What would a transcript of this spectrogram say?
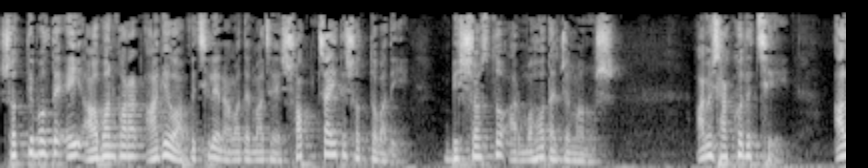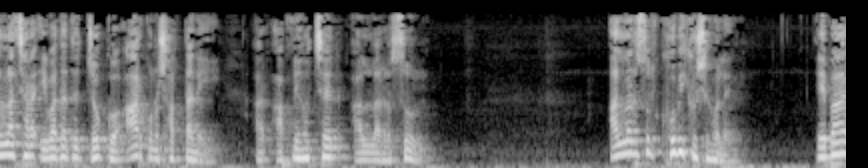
সত্যি বলতে এই আহ্বান করার আগেও আপনি ছিলেন আমাদের মাঝে সবচাইতে সত্যবাদী, বিশ্বস্ত আর মহৎ একজন মানুষ। আমি সাক্ষ্য দিচ্ছি, আল্লাহ ছাড়া ইবাদতের যোগ্য আর কোন সত্তা নেই। আর আপনি হচ্ছেন আল্লাহ রসুল। আল্লাহ রসুল খুবই খুশি হলেন। এবার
